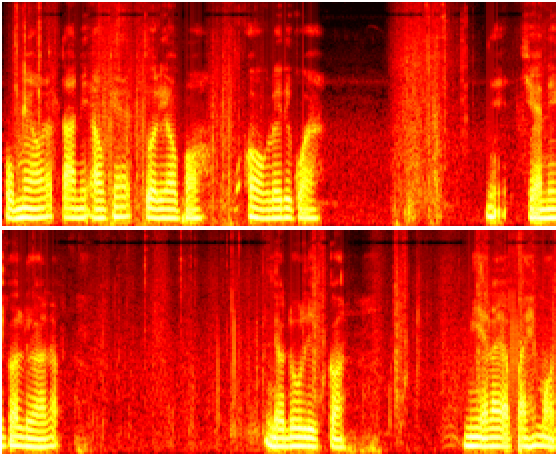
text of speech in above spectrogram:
ผมแมวแล้วตานี้เอาแค่ตัวเดียวพอ ออกเลยดีกว่า นี่แค่นี้ก็เหลือแล้ว เดี๋ยวดูลีกก่อน มีอะไรเอาไปให้หมด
